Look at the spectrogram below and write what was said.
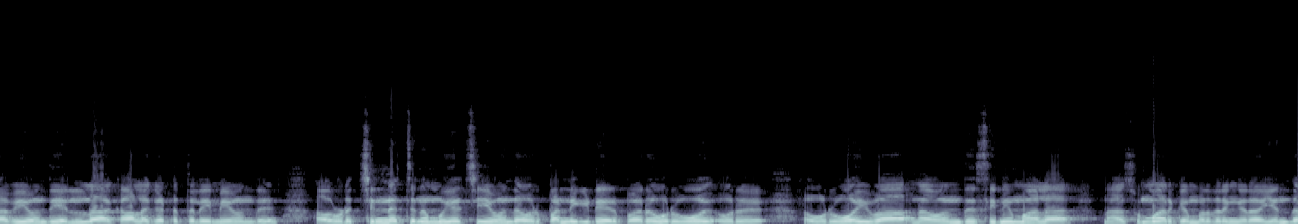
ரவி வந்து எல்லா காலகட்டத்திலையுமே வந்து அவரோட சின்ன சின்ன முயற்சியை வந்து அவர் பண்ணிக்கிட்டே இருப்பார். ஒரு ஓய் ஒரு ஒரு ஓய்வாக நான் வந்து சினிமாவில் நான் சும்மா இருக்கேன் பிரதருங்கிற எந்த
